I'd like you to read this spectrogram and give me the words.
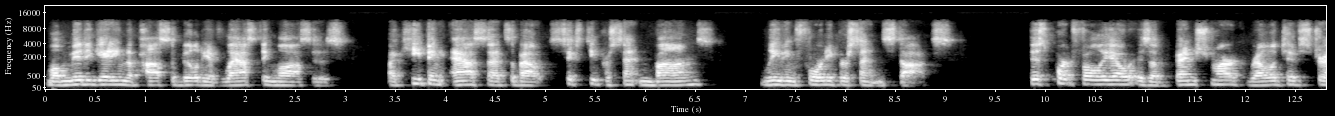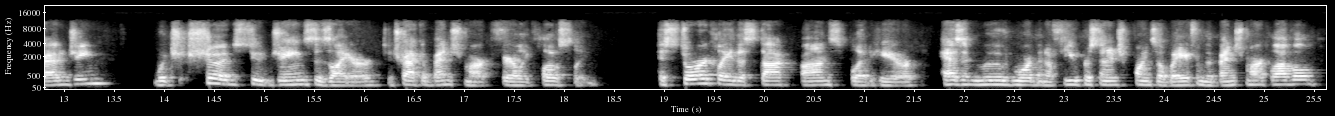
while mitigating the possibility of lasting losses by keeping assets about 60% in bonds leaving 40% in stocks. This portfolio is a benchmark relative strategy, which should suit Jane's desire to track a benchmark fairly closely. Historically, the stock bond split here hasn't moved more than a few percentage points away from the benchmark level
